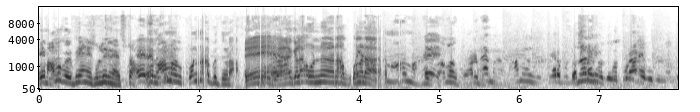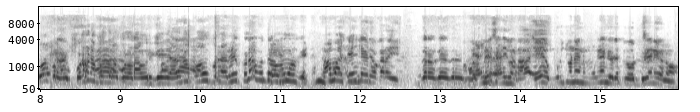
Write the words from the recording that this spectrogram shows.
ஏய் மாமாக்கு பிரியாணி சொல்லிருங்க எக்ஸ்ட்ரா ஏய் மாமாவுக்கு பொண்ணா பத்துடா ஏய் எனக்கெல்லாம் ஒண்ணு வேணாம் போங்கடா. பொண்ணா பத்திர போலடா அவருக்கு. அதெல்லாம் கோவப்படுறாரு. பொண்ணா பத்திர மாமாவுக்கு. ஆமா ஸ்டேஜ்ல ஏறி உட்கார. வை. உட்கார, உட்கார, உட்கார. பிளேஸ் அடிக்கலாம்டா. ஏய் முடிஞ்ச உடனே எனக்கு முன்னாடி இடத்துல ஒரு பிரியாணி வேணும்.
